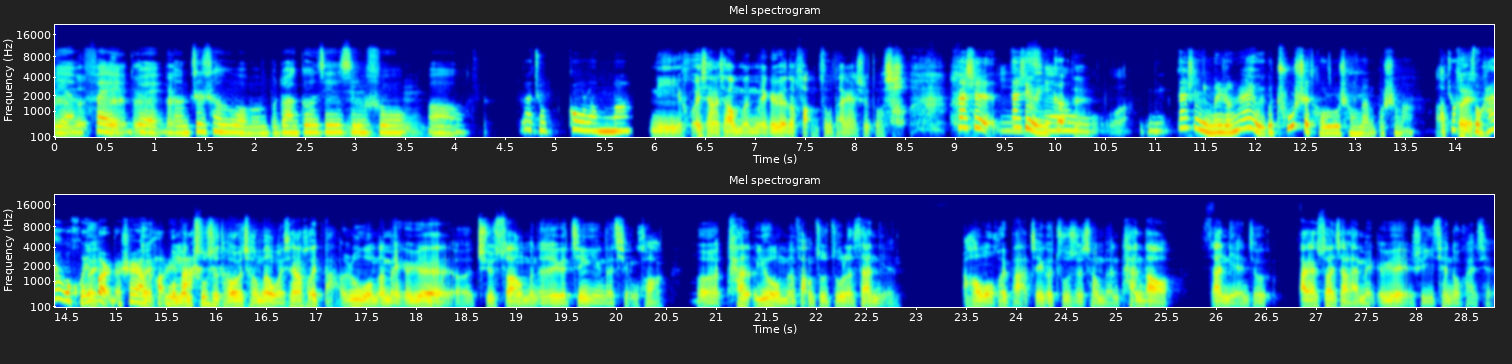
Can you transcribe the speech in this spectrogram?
年费，对，能支撑我们不断更新新书，嗯，那就够了吗？你回想一下，我们每个月的房租大概是多少？但是但是有一个，你但是你们仍然有一个初始投入成本，不是吗？啊，就总还有个回本的事儿要考虑吧？我们初始投入成本，我现在会打入我们每个月呃去算我们的这个经营的情况，呃摊，因为我们房租租了三年，然后我会把这个初始成本摊到三年就。大概算下来，每个月也是一千多块钱。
